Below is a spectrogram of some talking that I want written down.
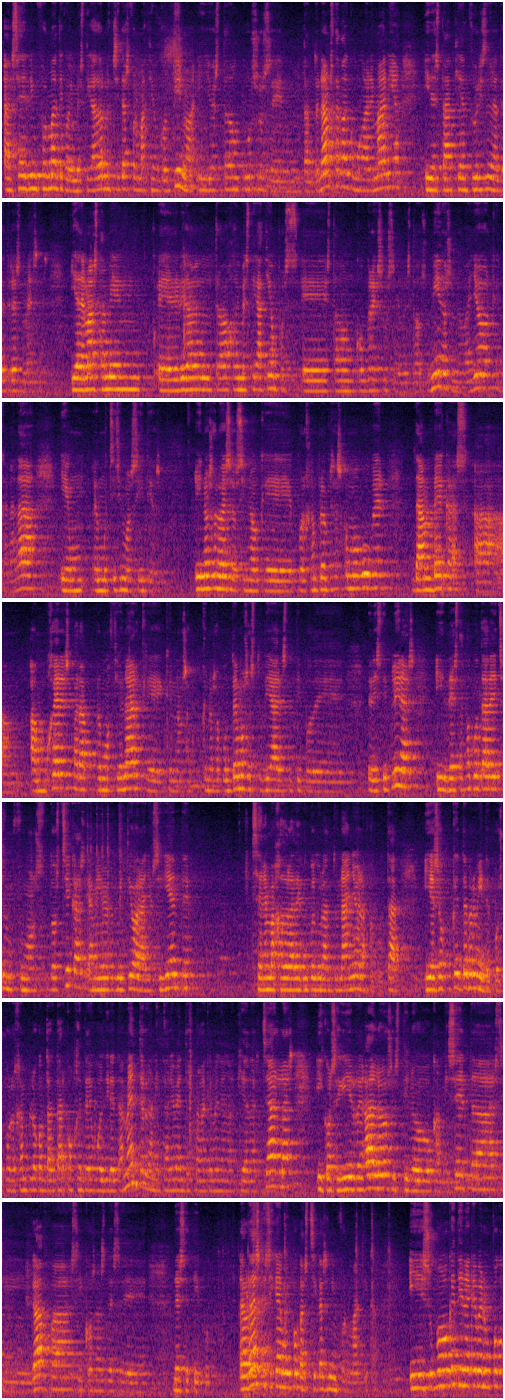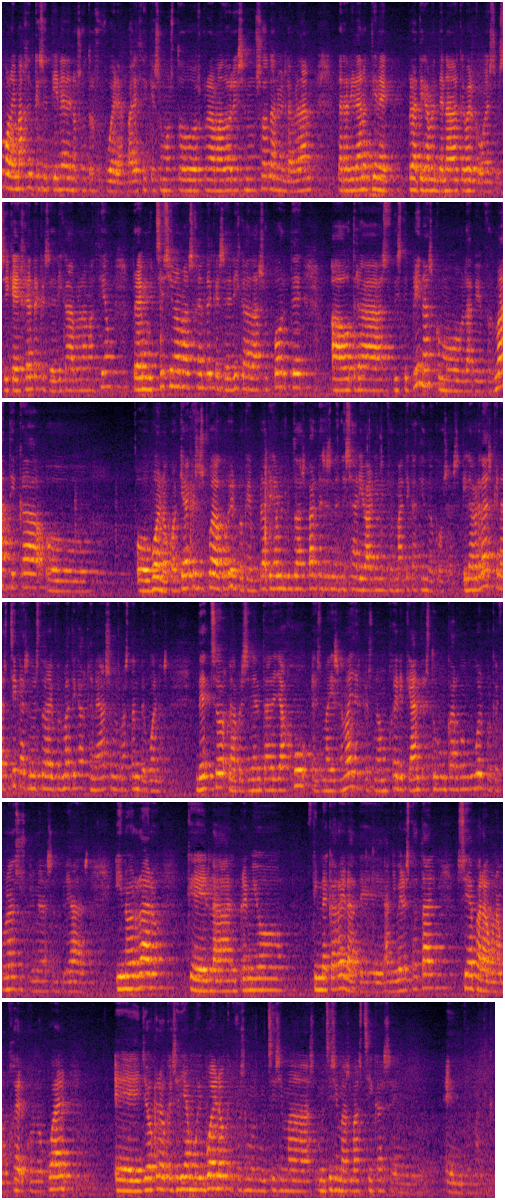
Al ser informático e investigador necesitas formación continua y yo he estado en cursos en, tanto en Ámsterdam como en Alemania y de estancia en Zurich durante tres meses. Y además también, eh, debido al trabajo de investigación, pues he estado en congresos en Estados Unidos, en Nueva York, en Canadá y en, en muchísimos sitios. Y no solo eso, sino que, por ejemplo, empresas como Google dan becas a, mujeres para promocionar que, que, nos, que, nos, apuntemos a estudiar este tipo de, de, disciplinas. Y de esta facultad, de hecho, fuimos dos chicas y a mí me permitió al año siguiente ser embajadora de Google durante un año en la facultad. ¿Y eso qué te permite? Pues, por ejemplo, contactar con gente de Google directamente, organizar eventos para que vengan aquí a dar charlas y conseguir regalos estilo camisetas y gafas y cosas de ese, de ese tipo. La verdad es que sí que hay muy pocas chicas en informática. Y supongo que tiene que ver un poco con la imagen que se tiene de nosotros fuera. Parece que somos todos programadores en un sótano y la verdad, la realidad no tiene prácticamente nada que ver con eso. Sí que hay gente que se dedica a la programación, pero hay muchísima más gente que se dedica a dar soporte a otras disciplinas como la bioinformática o, o bueno, cualquiera que se os pueda ocurrir, porque prácticamente en todas partes es necesario alguien de informática haciendo cosas. Y la verdad es que las chicas en esto de la informática en general somos bastante buenas. De hecho, la presidenta de Yahoo es Marisa Mayer, que es una mujer y que antes tuvo un cargo en Google porque fue una de sus primeras empleadas. Y no es raro que la, el premio fin de carrera de, a nivel estatal sea para una mujer, con lo cual eh, yo creo que sería muy bueno que fuésemos muchísimas, muchísimas más chicas en, en informática.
